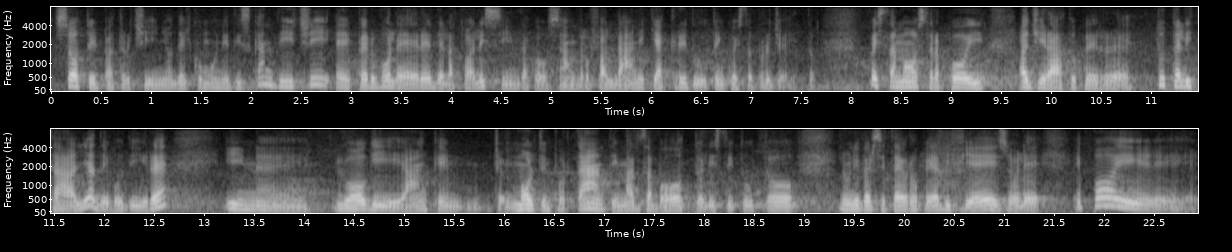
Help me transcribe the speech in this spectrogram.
sotto il patrocinio del comune di Scandici e per volere dell'attuale sindaco Sandro Fallani che ha creduto in questo progetto. Questa mostra poi ha girato per tutta l'Italia, devo dire, in eh, luoghi anche cioè, molto importanti, Marzabotto, l'Università Europea di Fiesole e poi eh,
